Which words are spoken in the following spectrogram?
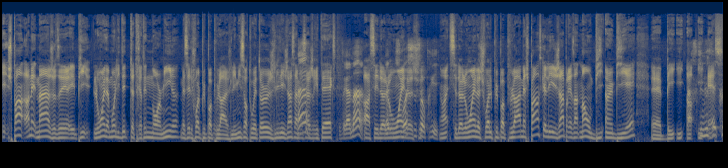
Je pense, honnêtement, je veux dire, et puis loin de moi l'idée de te traiter de normie, là, mais c'est le choix le plus populaire. Je l'ai mis sur Twitter, je lis les gens la Hein? messagerie texte. Vraiment? Ah, c'est de Ben, loin vois, le je suis choix- surpris. Ouais, c'est de loin le choix le plus populaire, mais je pense que les gens présentement ont bi- un billet euh, B-I-A-I-S.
